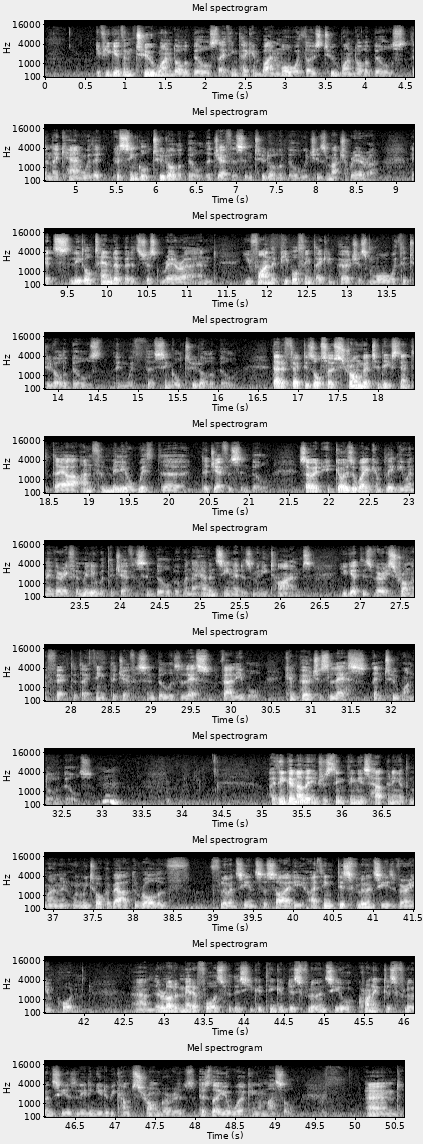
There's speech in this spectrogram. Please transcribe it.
if you give them two one dollar bills, they think they can buy more with those two one dollar bills than they can with a, a single two dollar bill, the Jefferson two dollar bill, which is much rarer. It's legal tender, but it's just rarer and you find that people think they can purchase more with the $2 bills than with the single $2 bill. That effect is also stronger to the extent that they are unfamiliar with the, the Jefferson bill. So it, it goes away completely when they're very familiar with the Jefferson bill, but when they haven't seen it as many times, you get this very strong effect that they think the Jefferson bill is less valuable, can purchase less than two $1 bills. Hmm. I think another interesting thing is happening at the moment when we talk about the role of fluency in society. I think disfluency is very important. Um, there are a lot of metaphors for this. You could think of disfluency or chronic disfluency as leading you to become stronger, as, as though you're working a muscle. And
